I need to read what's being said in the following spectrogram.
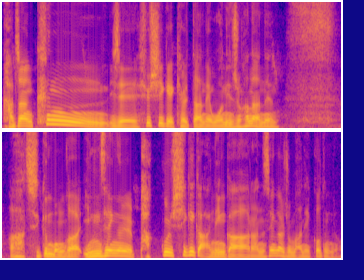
가장 큰 이제 휴식의 결단의 원인 중 하나는 아, 지금 뭔가 인생을 바꿀 시기가 아닌가라는 생각을 좀 많이 했거든요.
